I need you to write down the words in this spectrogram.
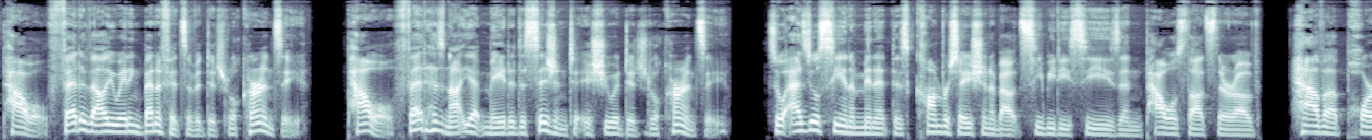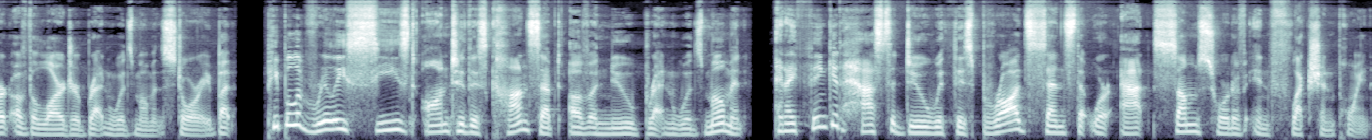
Powell, Fed evaluating benefits of a digital currency. Powell, Fed has not yet made a decision to issue a digital currency. So, as you'll see in a minute, this conversation about CBDCs and Powell's thoughts thereof have a part of the larger Bretton Woods moment story. But people have really seized onto this concept of a new Bretton Woods moment. And I think it has to do with this broad sense that we're at some sort of inflection point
